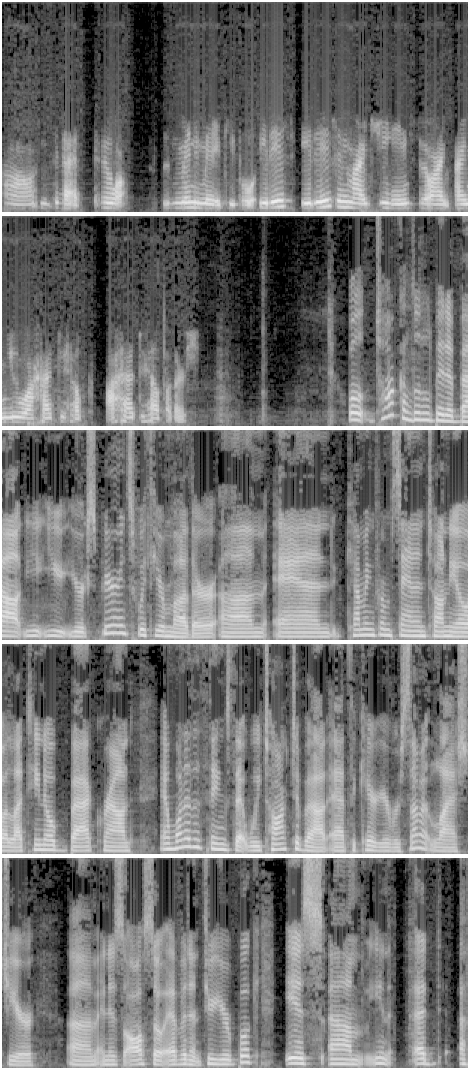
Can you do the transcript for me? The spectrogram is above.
uh, that there were many, many people. It is, it is in my genes, so I, I knew I had to help. I had to help others. Well, talk a little bit about you, you, your experience with your mother um, and coming from San Antonio, a Latino background. And one of the things that we talked about at the Caregiver Summit last year, um, and is also evident through your book, is um, you know a, a,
